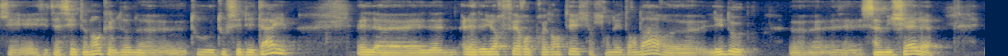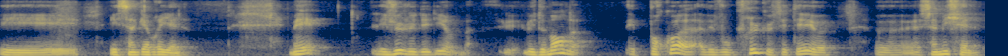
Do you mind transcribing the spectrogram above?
C'est assez étonnant qu'elle donne tous ces détails. Elle, a d'ailleurs fait représenter sur son étendard les deux, Saint-Michel et, Saint-Gabriel. Mais les juges lui, bah, lui demandent et pourquoi avez-vous cru que c'était euh, euh, Saint-Michel?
